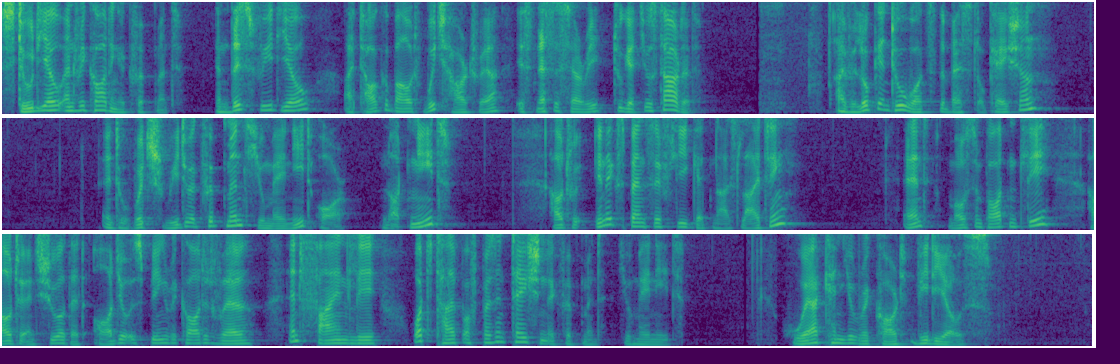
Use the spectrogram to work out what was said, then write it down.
Studio and recording equipment. In this video I talk about which hardware is necessary to get you started. I will look into what's the best location, into which video equipment you may need or not need, how to inexpensively get nice lighting, and most importantly, how to ensure that audio is being recorded well, and finally, what type of presentation equipment you may need. Where can you record videos?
